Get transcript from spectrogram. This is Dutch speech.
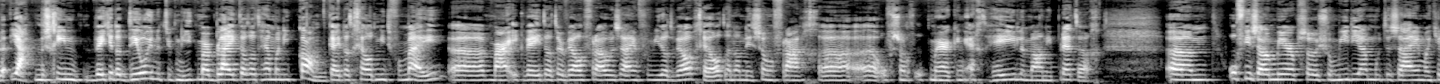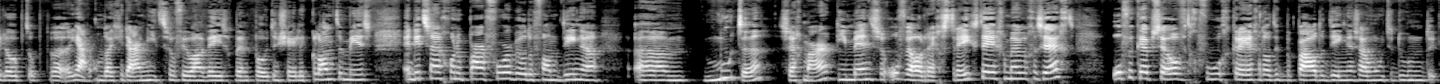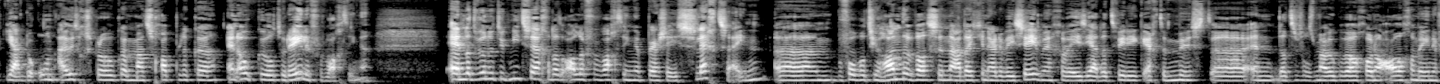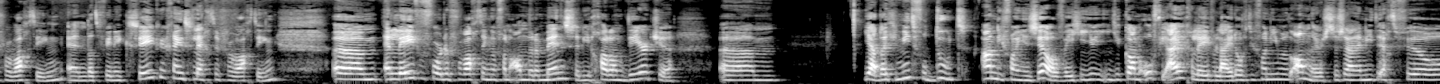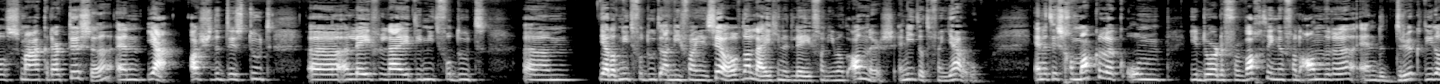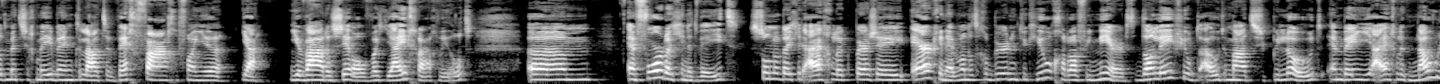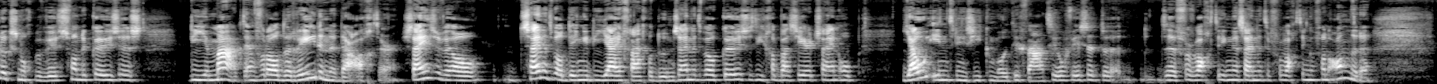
ja, misschien weet je, dat deel je natuurlijk niet, maar blijkt dat dat helemaal niet kan. Kijk, dat geldt niet voor mij, uh, maar ik weet dat er wel vrouwen zijn voor wie dat wel geldt. En dan is zo'n vraag of zo'n opmerking echt helemaal niet prettig. Um, of je zou meer op social media moeten zijn, want je loopt op, ja, omdat je daar niet zoveel aanwezig bent, potentiële klanten mis. En dit zijn gewoon een paar voorbeelden van dingen um, moeten, zeg maar, die mensen ofwel rechtstreeks tegen me hebben gezegd. Of ik heb zelf het gevoel gekregen dat ik bepaalde dingen zou moeten doen. De, ja, de onuitgesproken maatschappelijke en ook culturele verwachtingen. En dat wil natuurlijk niet zeggen dat alle verwachtingen per se slecht zijn. Um, bijvoorbeeld je handen wassen nadat je naar de wc bent geweest. Ja, dat vind ik echt een must. Uh, en dat is volgens mij ook wel gewoon een algemene verwachting. En dat vind ik zeker geen slechte verwachting. Um, en leven voor de verwachtingen van andere mensen, die garandeert je. Um, ja, dat je niet voldoet aan die van jezelf. Weet je? je, je kan of je eigen leven leiden of die van iemand anders. Er zijn niet echt veel smaken daartussen. En ja, als je het dus doet, uh, een leven leidt die niet voldoet um, ja, dat niet voldoet aan die van jezelf, dan leid je het leven van iemand anders en niet dat van jou. En het is gemakkelijk om je door de verwachtingen van anderen en de druk die dat met zich meebrengt te laten wegvagen van je, ja, je ware zelf, wat jij graag wilt. Um, en voordat je het weet, zonder dat je er eigenlijk per se erg in hebt, want het gebeurt natuurlijk heel geraffineerd, dan leef je op de automatische piloot en ben je je eigenlijk nauwelijks nog bewust van de keuzes die je maakt. En vooral de redenen daarachter. Zijn, ze wel, zijn het wel dingen die jij graag wil doen? Zijn het wel keuzes die gebaseerd zijn op jouw intrinsieke motivatie? Of is het de, de verwachtingen, zijn het de verwachtingen van anderen?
